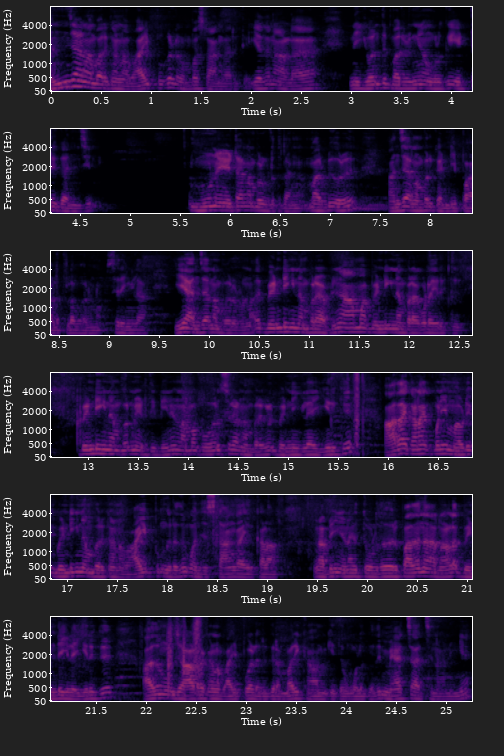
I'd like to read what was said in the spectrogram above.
அஞ்சாம் நம்பருக்கான வாய்ப்புகள் ரொம்ப ஸ்ட்ராங்காக இருக்குது எதனால்? இன்றைக்கி வந்து பாருங்க உங்களுக்கு எட்டுக்கு அஞ்சு. மூணு எட்டாம் நம்பர் கொடுத்துட்டாங்க. மறுபடியும் ஒரு அஞ்சாம் நம்பர் கண்டிப்பாக இடத்துல வரணும். சரிங்களா? ஏன் அஞ்சாம் நம்பர் வரணும்? அது பெண்டிங் நம்பர் அப்படின்னா ஆமாம் பெண்டிங் நம்பராக கூட இருக்குது பெண்டிங் நம்பர்னு எடுத்துக்கிட்டிங்கன்னா நமக்கு ஒரு சில நம்பர்கள் பெண்டிங்கில் இருக்குது அதை கணக்கு பண்ணி மறுபடியும் பெண்டிங் நம்பருக்கான வாய்ப்புங்கிறது கொஞ்சம் ஸ்ட்ராங்காக இருக்கலாம். அப்படின்னு எனக்கு தோணுது. ஒரு பதினாறு நாளாக பெண்டிங்கில் இருக்குது அதுவும் கொஞ்சம் ஆர்டருக்கான வாய்ப்புகள் இருக்கிற மாதிரி காமிக்குது உங்களுக்கு. இது மேட்ச் ஆச்சுன்னா நீங்கள்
